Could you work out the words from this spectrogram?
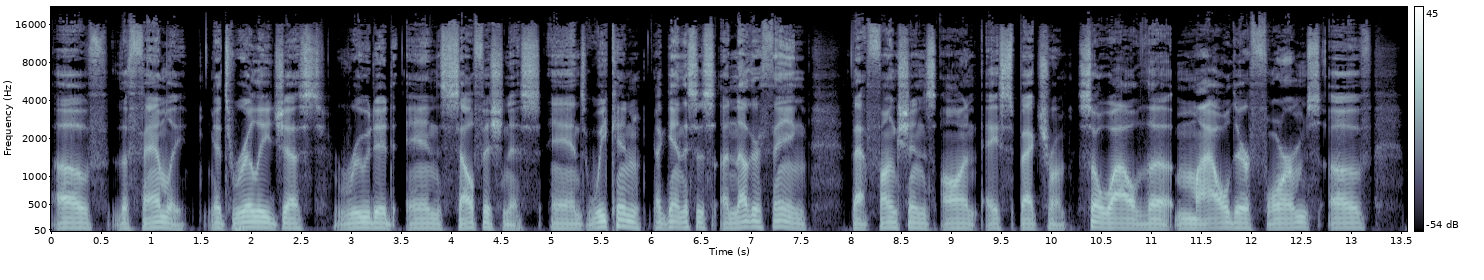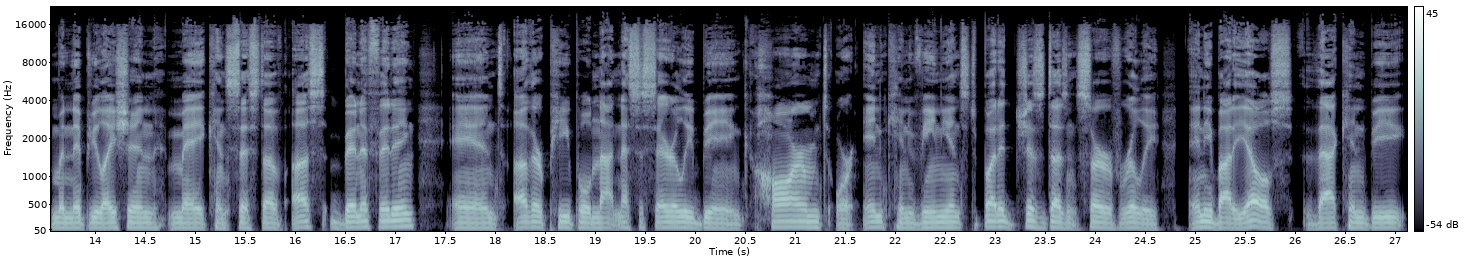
of the family. It's really just rooted in selfishness. And we can, again, this is another thing that functions on a spectrum. So while the milder forms of manipulation may consist of us benefiting and other people not necessarily being harmed or inconvenienced, but it just doesn't serve really anybody else that can be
